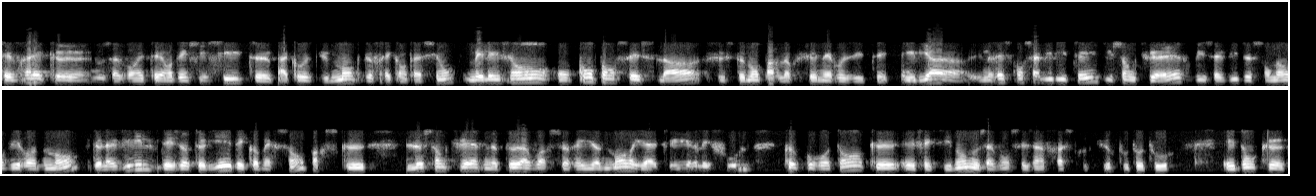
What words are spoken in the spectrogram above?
C'est vrai que nous avons été en déficit à cause du manque de fréquentation, mais les gens ont compensé cela justement par leur générosité. Il y a une responsabilité du sanctuaire vis-à-vis -vis de son environnement, de la ville, des hôteliers, des commerçants, parce que le sanctuaire ne peut avoir ce rayonnement et accueillir les foules que pour autant que, effectivement, nous avons ces infrastructures tout autour. Et donc, euh,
